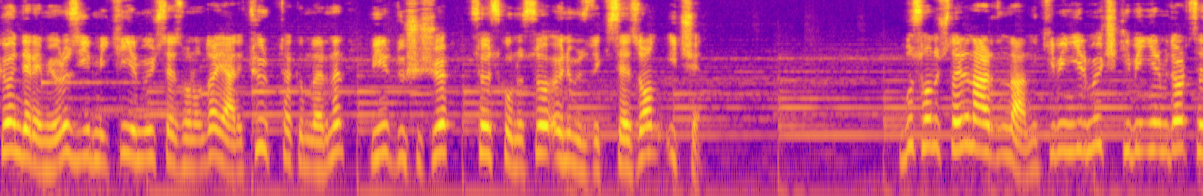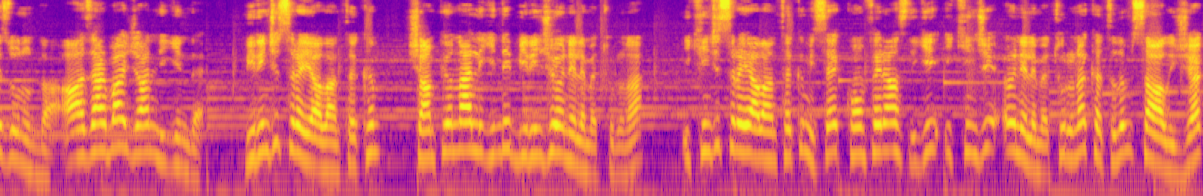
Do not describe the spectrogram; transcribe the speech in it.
gönderemiyoruz. 22-23 sezonunda yani Türk takımlarının bir düşüşü söz konusu önümüzdeki sezon için. Bu sonuçların ardından 2023-2024 sezonunda Azerbaycan Ligi'nde birinci sırayı alan takım Şampiyonlar Ligi'nde birinci öneleme turuna, ikinci sırayı alan takım ise Konferans Ligi ikinci öneleme turuna katılım sağlayacak.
